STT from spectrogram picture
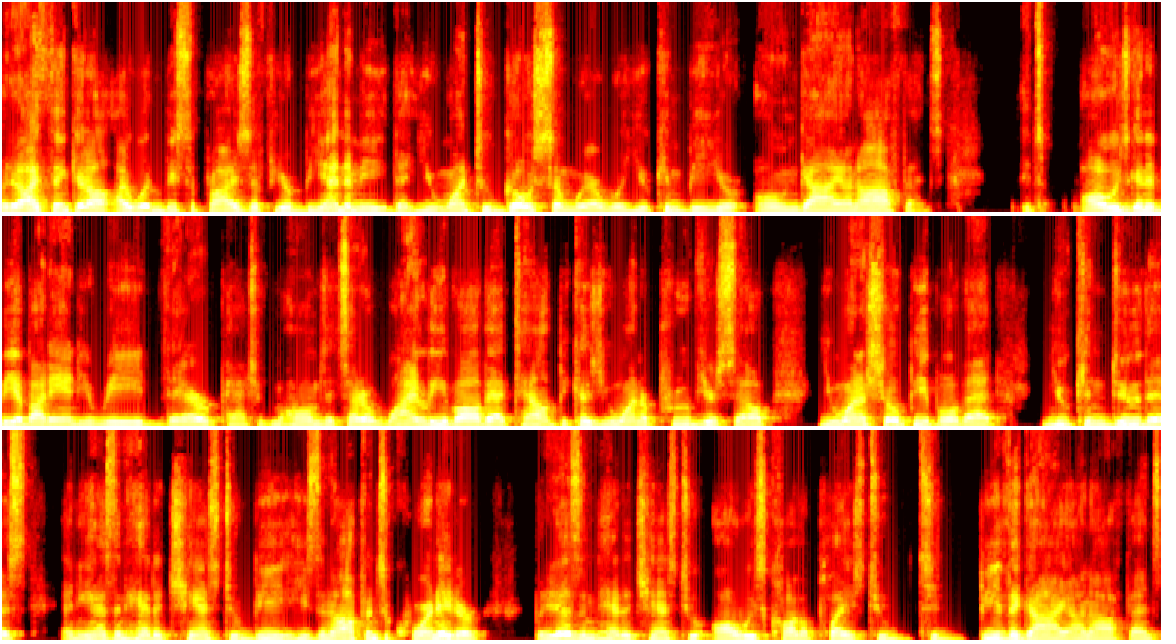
But I think it all, I wouldn't be surprised if you're Bieniemy that you want to go somewhere where you can be your own guy on offense. It's always going to be about Andy Reid there, Patrick Mahomes, et cetera. Why leave all that talent? Because you want to prove yourself. You want to show people that you can do this. And he hasn't had a chance to be, he's an offensive coordinator, but he doesn't had a chance to always call the plays to to be the guy on offense.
